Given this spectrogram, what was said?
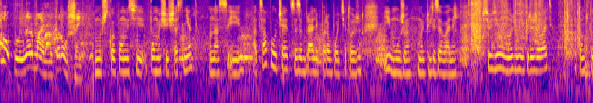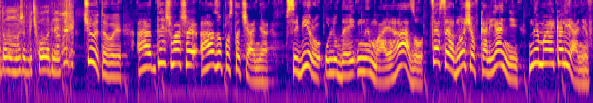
Теплый, нормальный, хороший. Мужской помощи, помощи сейчас нет. У нас и отца, получается, забрали по работе тоже, и мужа мобилизовали. Всю зиму можем не переживать о том, что дома может быть холодно. Чуєте ви? А де ж ваше газопостачання? В Сибіру у людей немає газу. Це все одно, що в кальянній немає кальянів.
